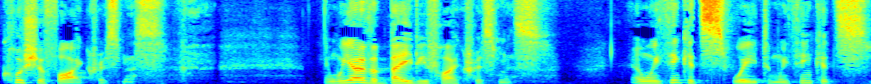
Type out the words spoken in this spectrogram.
cushify Christmas. And we over babyfy Christmas. And we think it's sweet and we think it's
